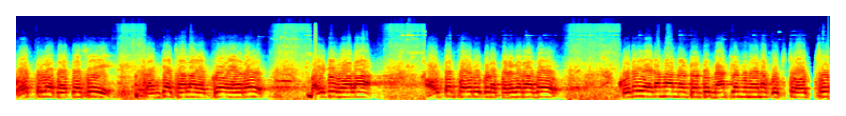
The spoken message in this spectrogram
కోర్టులో దయచేసి సంఖ్య చాలా ఎక్కువ అయ్యారు బయటికి పోలా అవుటర్ సైడ్ కూడా తిరగరాదు. కుడి ఎడమ అన్నటువంటి మ్యాట్ల మీద కూర్చోవచ్చు.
